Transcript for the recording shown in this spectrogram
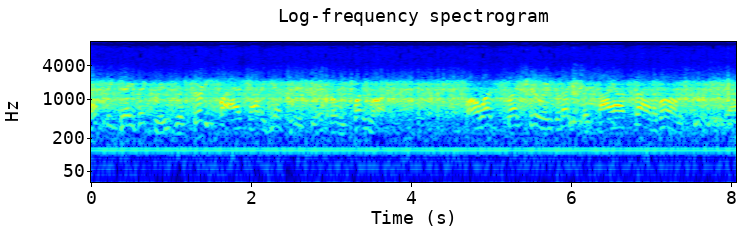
opening day victories with 35 counting yesterday's game and only 20 losses. Ball one, strike two. Here's the next pitch high outside. the ball is two.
